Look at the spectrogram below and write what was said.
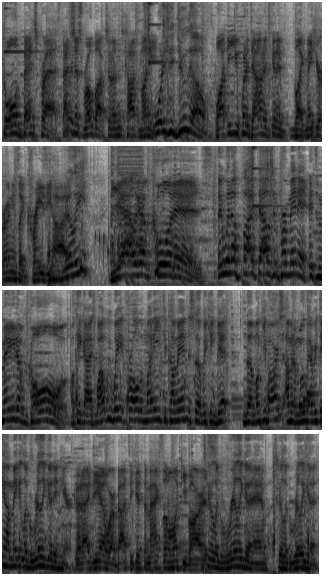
gold bench press. That's What? just Robux, so it doesn't cost money. What does it do though? Well, I think you put it down, it's gonna like make your earnings like crazy high. Really? Yeah, look at how cool it is. It went up 5,000 per minute. It's made of gold. Okay, guys, while we wait for all the money to come in so that we can get the monkey bars, I'm gonna move everything. I'll make it look really good in here. Good idea. We're about to get the max level monkey bars. It's gonna look really good, Adam. It's gonna look really good.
